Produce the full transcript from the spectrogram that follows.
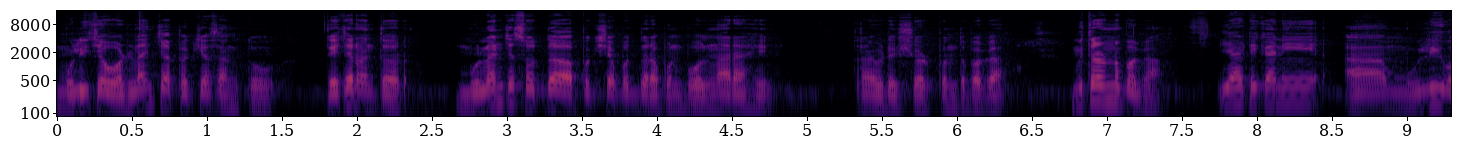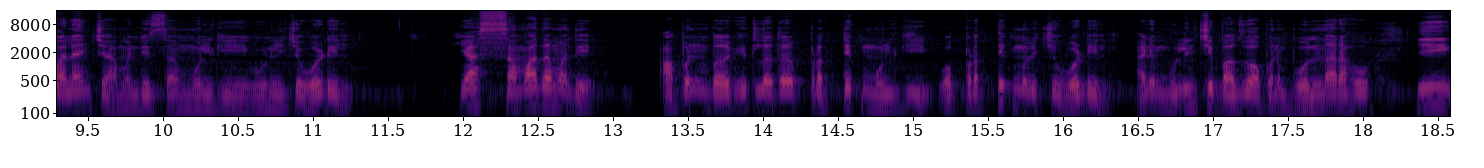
मुलीच्या वडिलांची अपेक्षा सांगतो. त्याच्यानंतर मुलांच्यासुद्धा अपेक्षाबद्दल आपण बोलणार आहे. तर हा व्हिडिओ शॉर्टपर्यंत बघा. मित्रांनो बघा या ठिकाणी मुलीवाल्यांच्या म्हणजेच मुलगी मुलीचे वडील या समाजामध्ये आपण बघितलं तर प्रत्येक मुलगी व प्रत्येक मुलीचे वडील आणि मुलींची बाजू आपण बोलणार आहोत. ही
